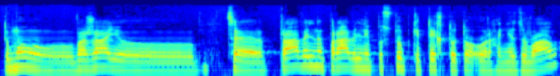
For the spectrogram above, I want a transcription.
тому вважаю, це правильно, правильні поступки тих, хто то організував.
